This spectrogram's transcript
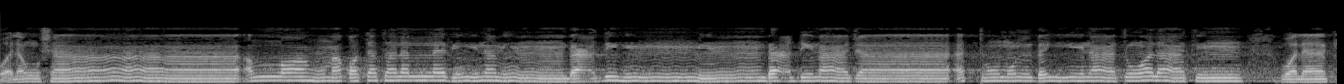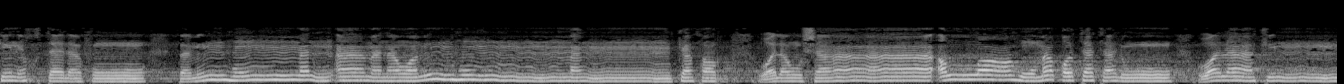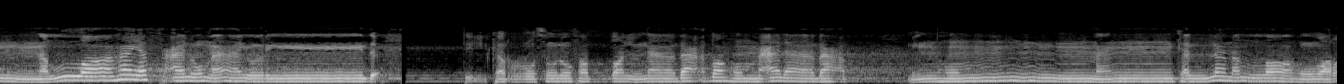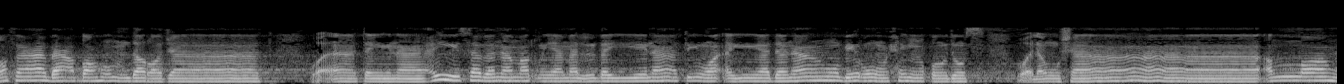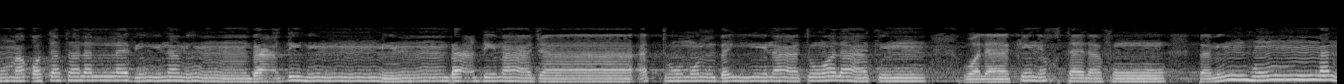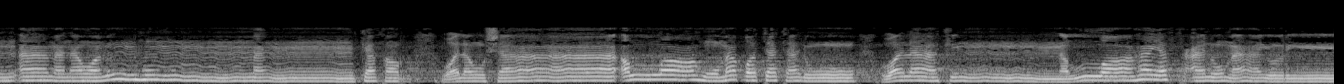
ولو شاء الله ما قتتل الذين من بعدهم من بعد ما جاءتهم البينات ولكن ولكن اختلفوا. فمنهم من آمن ومنهم من كفر. ولو شاء الله ما اقتتلوا. ولكن الله يفعل ما يريد. تلك الرسل فضلنا بعضهم على بعض. منهم من كلم الله ورفع بعضهم درجات وآتينا عيسى ابْنَ مريم البينات وأيدناه بروح القدس ولو شاء الله ما قتتل الذين من بعدهم من بعد ما جاءتهم البينات ولكن ولكن اختلفوا. فمنهم من آمن ومنهم من كفر. ولو شاء الله ما قتتلوا ولكن الله يفعل ما يريد.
